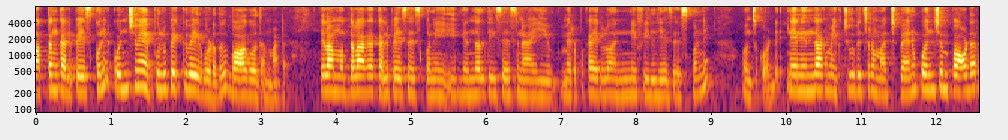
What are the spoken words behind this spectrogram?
మొత్తం కలిపేసుకొని కొంచెమే పులుపు ఎక్కువ వేయకూడదు. బాగోదన్నమాట. ఇలా ముద్దలాగా కలిపేసేసుకొని ఈ గింజలు తీసేసిన ఈ మిరపకాయల్లో అన్నీ ఫిల్ చేసేసుకొని ఉంచుకోండి. నేను ఇందాక మీకు చూపించడం మర్చిపోయాను. కొంచెం పౌడర్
